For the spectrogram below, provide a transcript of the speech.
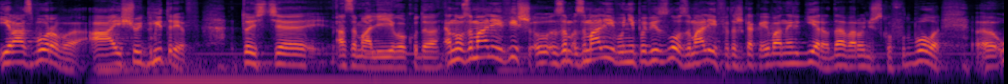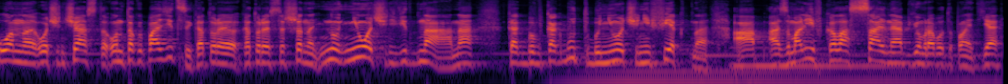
и Разборова, а еще и Дмитриев. То есть... Э, а Замалиева куда? Ну, Замалиев, видишь, Зам, Замалиеву не повезло. Замалиев, это же как Иван Эльгера, да, воронежского футбола. Э, он очень часто, он такой позиции, которая, которая совершенно, ну, не очень видна. Она как бы, как будто бы не очень эффектна. А, а Замалиев колоссальный объем работы выполняет. Я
